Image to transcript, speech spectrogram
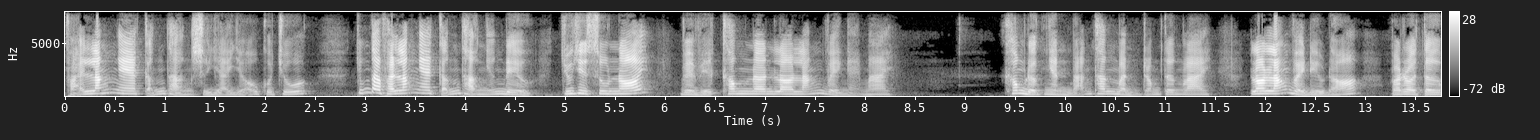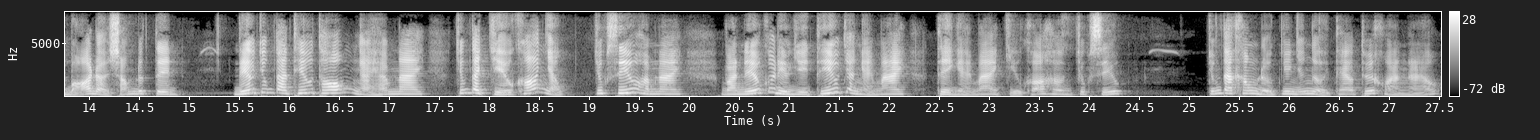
phải lắng nghe cẩn thận sự dạy dỗ của Chúa. Chúng ta phải lắng nghe cẩn thận những điều Chúa Giêsu nói về việc không nên lo lắng về ngày mai. Không được nhìn bản thân mình trong tương lai, lo lắng về điều đó và rồi từ bỏ đời sống đức tin. Nếu chúng ta thiếu thốn ngày hôm nay, chúng ta chịu khó nhọc chút xíu hôm nay và nếu có điều gì thiếu cho ngày mai thì ngày mai chịu khó hơn chút xíu. Chúng ta không được như những người theo thuyết hoàn hảo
